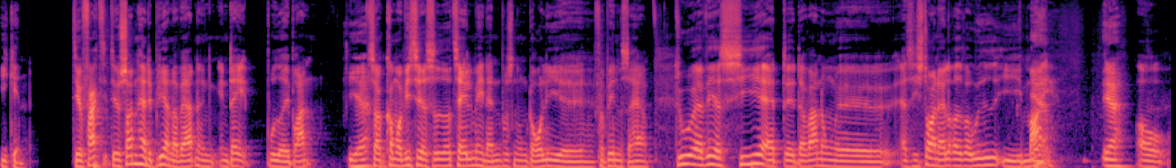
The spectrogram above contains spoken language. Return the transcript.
igen. Det er jo faktisk det er jo sådan her, det bliver, når verden en, en dag bryder i brand. Ja. Så kommer vi til at sidde og tale med hinanden på sådan nogle dårlige øh, forbindelser her. Du er ved at sige, at øh, der var nogle... Øh, altså historien allerede var ude i maj, Ja. Ja, og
